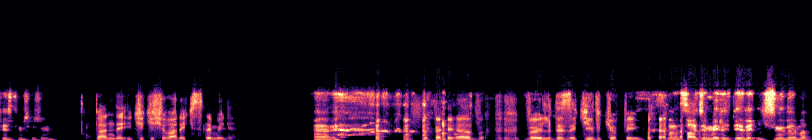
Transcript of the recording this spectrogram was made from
Kestim sözünü. Bende iki kişi var, ikisi de Melih. He, ya böyle de zeki bir köpeğim. sen sadece Melih diyerek ikisini de hemen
